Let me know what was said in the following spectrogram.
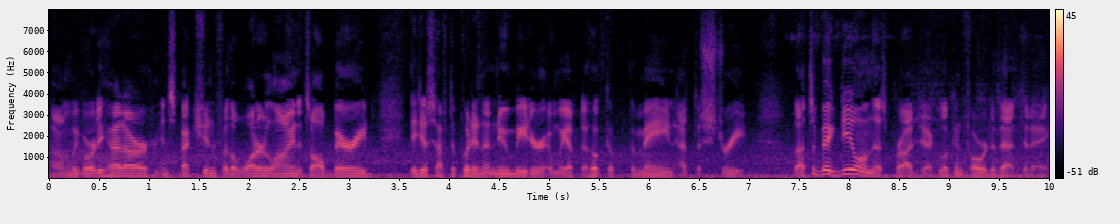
um, we've already had our inspection for the water line. It's all buried. They just have to put in a new meter and we have to hook up the main at the street. So that's a big deal on this project. Looking forward to that today.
